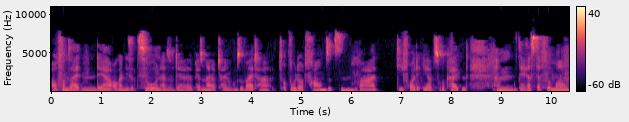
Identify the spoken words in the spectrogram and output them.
auch von Seiten der Organisation, also der Personalabteilung und so weiter, obwohl dort Frauen sitzen, war die Freude eher zurückhaltend. Ähm, der Rest der Firma,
